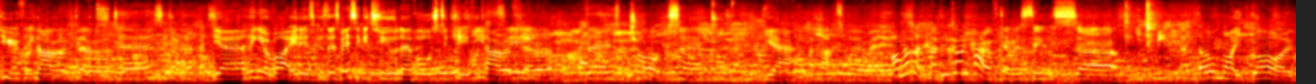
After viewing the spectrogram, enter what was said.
queue for Tower of Terror. Stairs, I don't know Yeah, I think you're right. It is because there's basically two levels to queue for Tower of Terror. the chalk circle, Yeah. and that's where it is. Oh my god, have you done Tower of Terror since? Uh, oh my god.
